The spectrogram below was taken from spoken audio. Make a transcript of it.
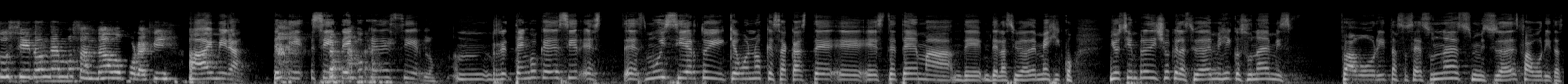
Susi, ¿dónde hemos andado por aquí? Ay, mira, Sí, tengo que decirlo. Mm, tengo que decir, es, es muy cierto y qué bueno que sacaste eh, este tema de, de, la Ciudad de México. Yo siempre he dicho que la Ciudad de México es una de mis favoritas, o sea, es una de mis ciudades favoritas.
